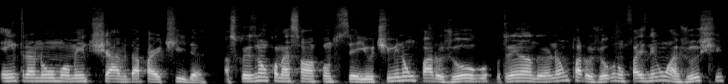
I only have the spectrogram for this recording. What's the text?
entra num momento chave da partida as coisas não começam a acontecer e o time não para o jogo, o treinador não para o jogo, não faz nenhum ajuste,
